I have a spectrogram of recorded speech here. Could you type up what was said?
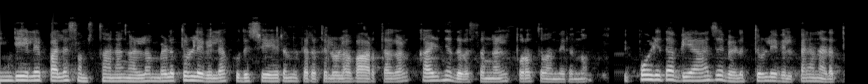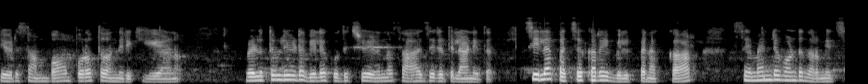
ഇന്ത്യയിലെ പല സംസ്ഥാനങ്ങളിലും വെളുത്തുള്ളി വില കുതിച്ചുയരുന്ന തരത്തിലുള്ള വാർത്തകൾ കഴിഞ്ഞ ദിവസങ്ങളിൽ പുറത്തു വന്നിരുന്നു ഇപ്പോഴിതാ വ്യാജ വെളുത്തുള്ളി വിൽപ്പന നടത്തിയ ഒരു സംഭവം പുറത്തു വന്നിരിക്കുകയാണ് വെളുത്തുള്ളിയുടെ വില കുതിച്ചുയരുന്ന സാഹചര്യത്തിലാണിത്. ചില പച്ചക്കറി വിൽപ്പനക്കാർ സിമന്റ് കൊണ്ട് നിർമ്മിച്ച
